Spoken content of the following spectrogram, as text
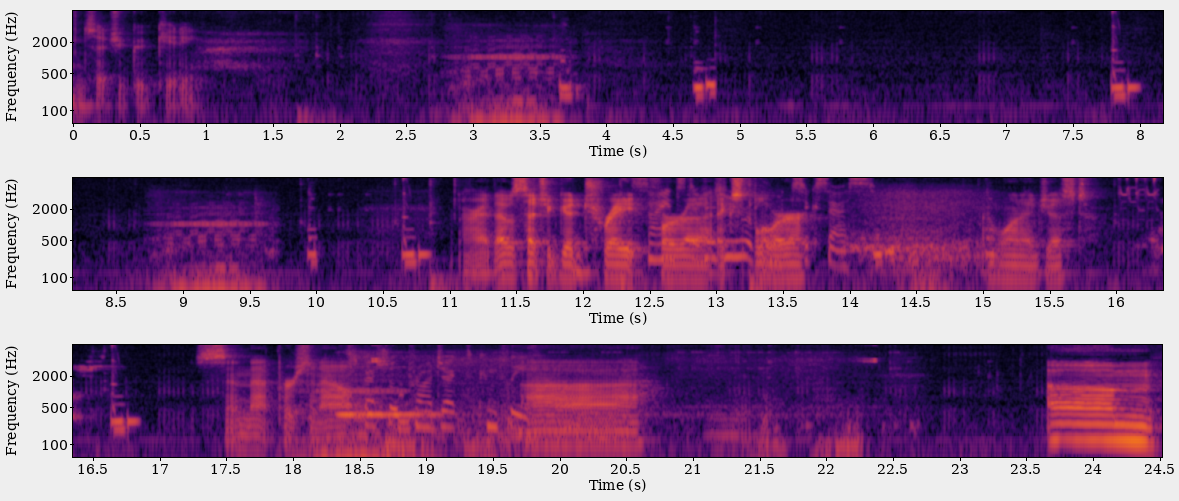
You're such a good kitty. All right, that was such a good trait Science for uh, Explorer. I want to just send that person out. Special project complete. Uh, um,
